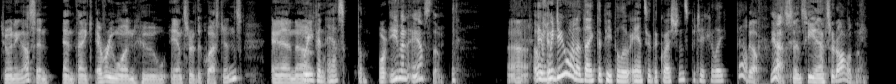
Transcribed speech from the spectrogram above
joining us, and and thank everyone who answered the questions and uh, or even asked them, or even asked them. Uh, okay. And we do want to thank the people who answered the questions, particularly Bill. Bill, yeah, since he answered all of them.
